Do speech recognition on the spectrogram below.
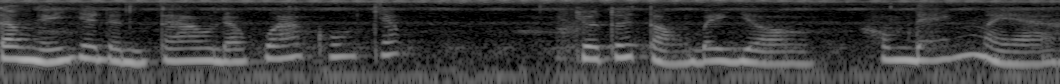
Tao nghĩ gia đình tao đã quá cố chấp, Cho tới tận bây giờ không đáng mày à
